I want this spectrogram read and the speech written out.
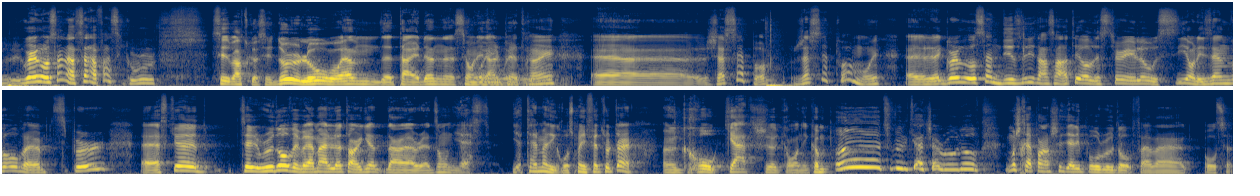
Greg Olson, la seule affaire, c'est que. En tout cas, c'est deux low end de Titan, si on est Oui, dans le pétrin. oui, Euh, je sais pas. Je sais pas, moi. Euh, Greg Wilson, Disley est en santé, Hollister est là aussi. On les involve un petit peu. Euh, Est-ce que. Tu sais, Rudolph est vraiment le target dans la red zone? Yes. Il y a tellement des grosses mains. Il fait tout le temps un, un gros catch qu'on est comme Ah, tu veux le catch à Rudolph? Moi, je serais penché d'y aller pour Rudolph avant Olson.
